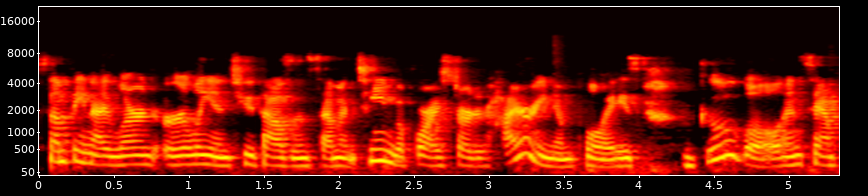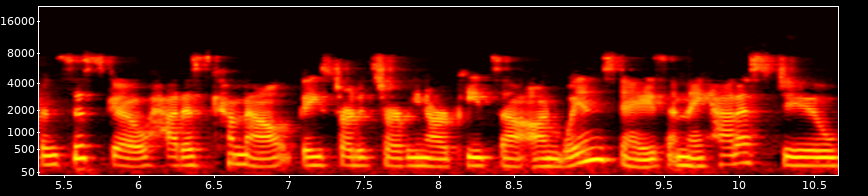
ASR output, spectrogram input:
something I learned early in 2017 before I started hiring employees. Google in San Francisco had us come out. They started serving our pizza on Wednesdays and they had us do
